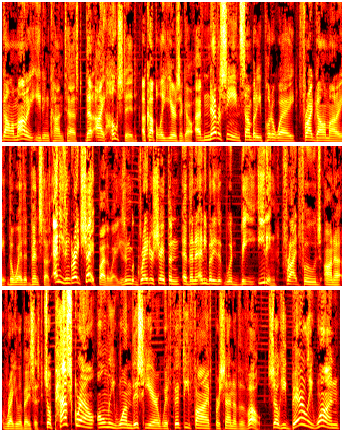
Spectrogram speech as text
calamari eating contest that I hosted a couple of years ago. I've never seen somebody put away fried calamari the way that Vince does. And he's in great shape, by the way. He's in greater shape than, than anybody that would be eating fried foods on a regular basis. So Pascrell only won this year with 55% of the vote. So he barely won,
